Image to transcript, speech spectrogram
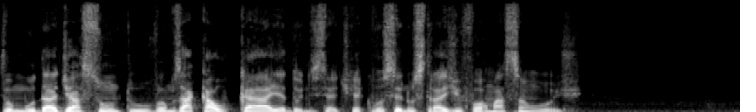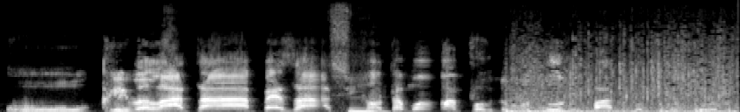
Vamos mudar de assunto, vamos à Calcaia, Donizete. O que é que você nos traz de informação hoje? O clima lá tá pesado. Sim. Solta a fogo do futuro, bate fogo do futuro.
